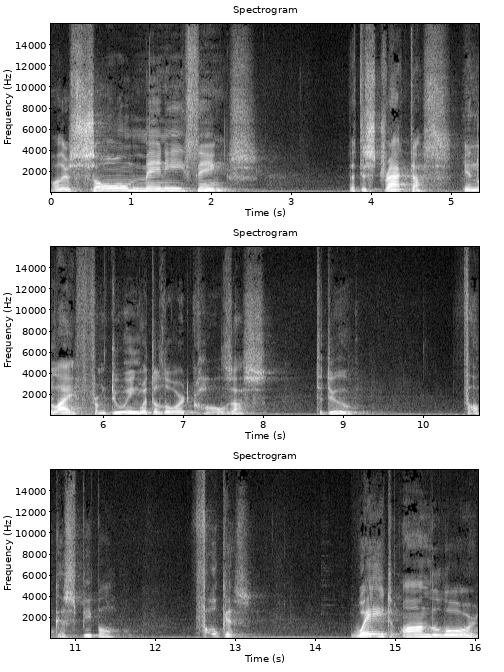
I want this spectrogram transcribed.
Well, there's so many things that distract us in life from doing what the Lord calls us to do. Focus, people. Focus. Wait on the Lord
